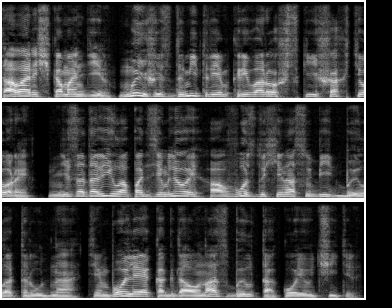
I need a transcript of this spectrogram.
«Товарищ командир, мы же с Дмитрием криворожские шахтеры. Не задавило под землей, а в воздухе нас убить было трудно, тем более, когда у нас был такой учитель».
